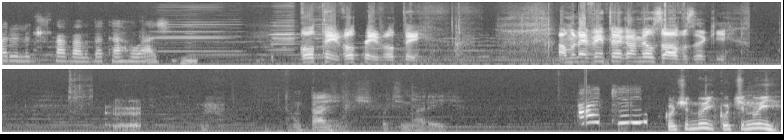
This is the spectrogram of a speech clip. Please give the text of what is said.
Barulho dos cavalos da carruagem. Voltei, voltei, voltei. A mulher veio entregar meus ovos aqui. Então tá, gente. Continuarei. Continue, continue.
